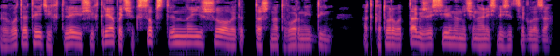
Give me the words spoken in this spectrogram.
Вот от этих тлеющих тряпочек, собственно, и шел этот тошнотворный дым, от которого так же сильно начинали слезиться глаза.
